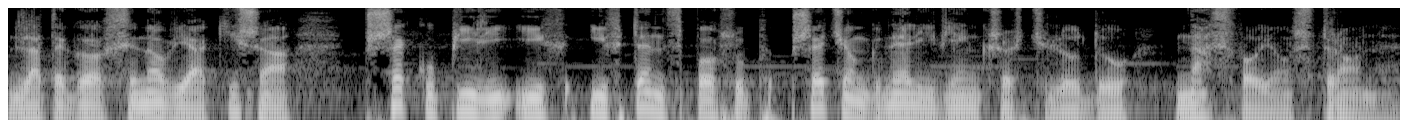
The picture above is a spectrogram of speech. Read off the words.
Dlatego synowie Akisza przekupili ich i w ten sposób przeciągnęli większość ludu na swoją stronę.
